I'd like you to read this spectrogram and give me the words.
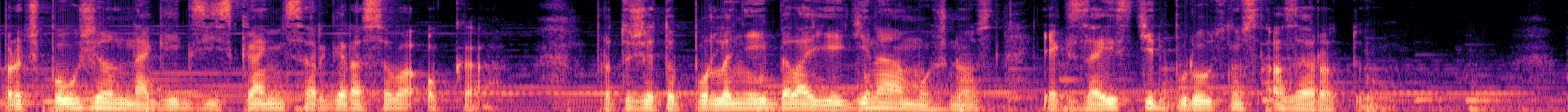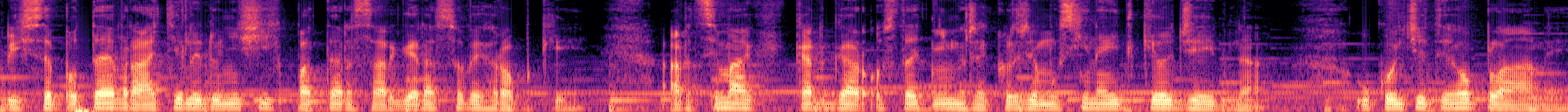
proč použil Nagi k získání Sargerasova oka, protože to podle něj byla jediná možnost, jak zajistit budoucnost Azerotu. Když se poté vrátili do nižších pater Sargerasovy hrobky, arcimák Kadgar ostatním řekl, že musí najít Kill Jadena, ukončit jeho plány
